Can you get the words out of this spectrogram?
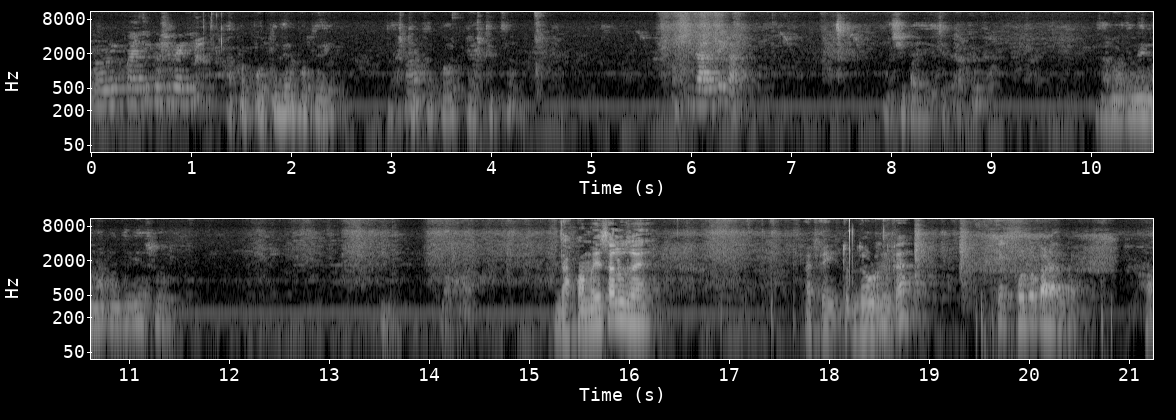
एवढी पाहिजे कशी पाहिजे? आपण पोतून दे ना पोतं हे प्लास्टिकचं पोत प्लास्टिकचं. अशी चालते का? अशी पाहिजे याची टाकायला जनावर तर नाही म्हणा पण तरी असो. दाखवा. म्हणजे चालूच आहे. अच्छा इथून जोडून का? एक फोटो काढाल का हो.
